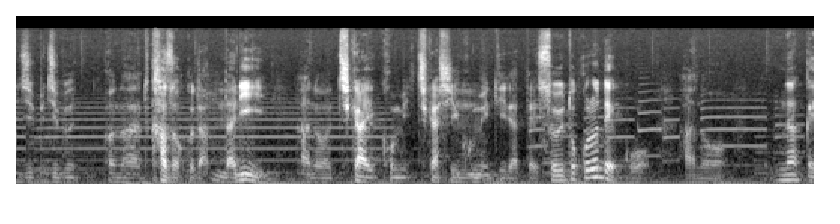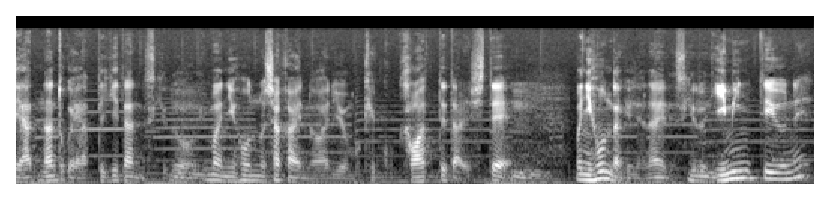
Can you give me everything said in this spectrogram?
自自分あの家族だったり、あの近いコミ近しいコミュニティだったり、そういうところでこうあのなんかやなんとかやってきたんですけど、うん。今日本の社会のありようも結構変わってたりして、うん。まあ、日本だけじゃないですけど、うん。移民っていうね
